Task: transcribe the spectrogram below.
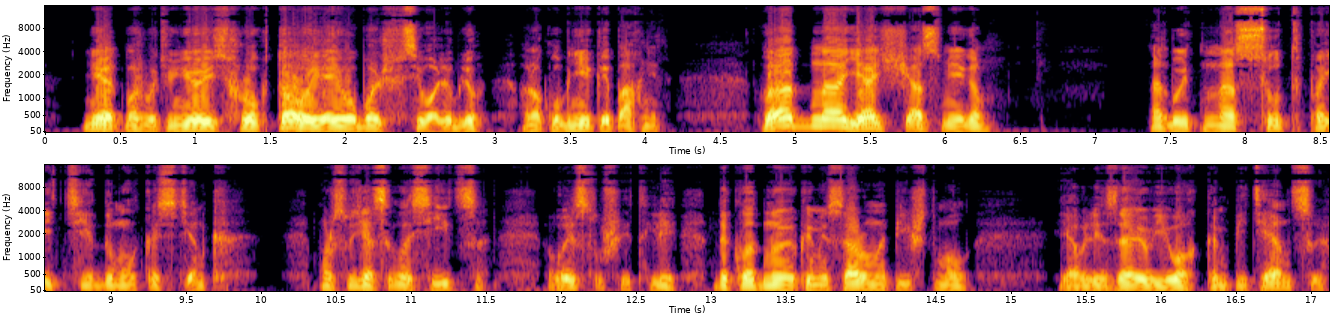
— Нет, может быть, у нее есть фруктовый, я его больше всего люблю. Оно клубникой пахнет. Ладно, я сейчас мигом. Надо будет на суд пойти, — думал Костенко. Может, судья согласится, выслушает или докладную комиссару напишет, мол, я влезаю в его компетенцию.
